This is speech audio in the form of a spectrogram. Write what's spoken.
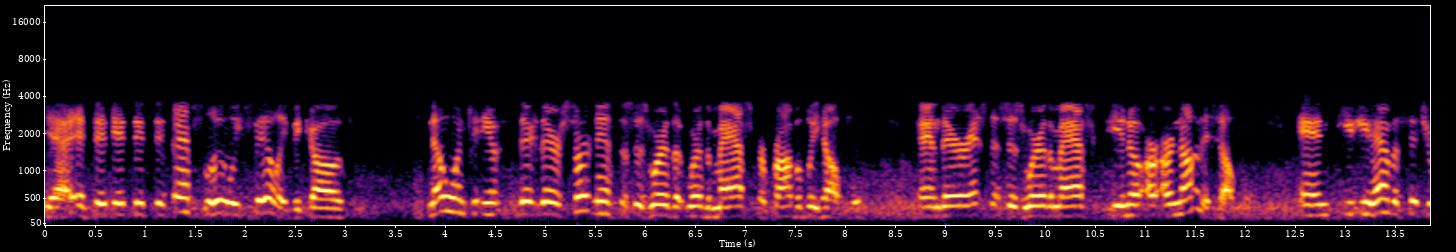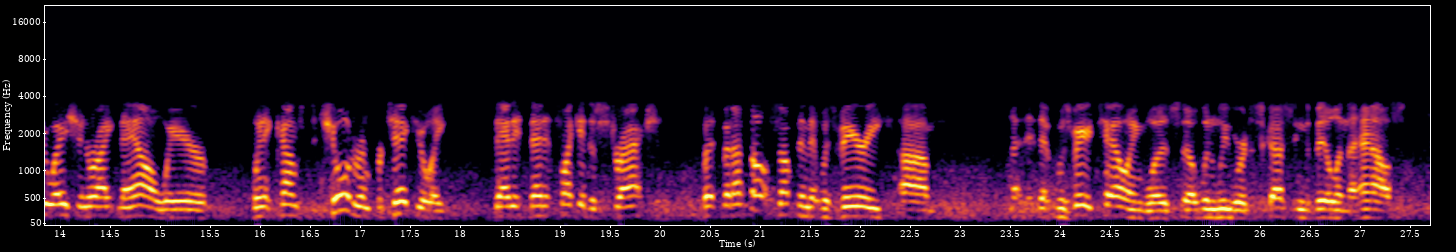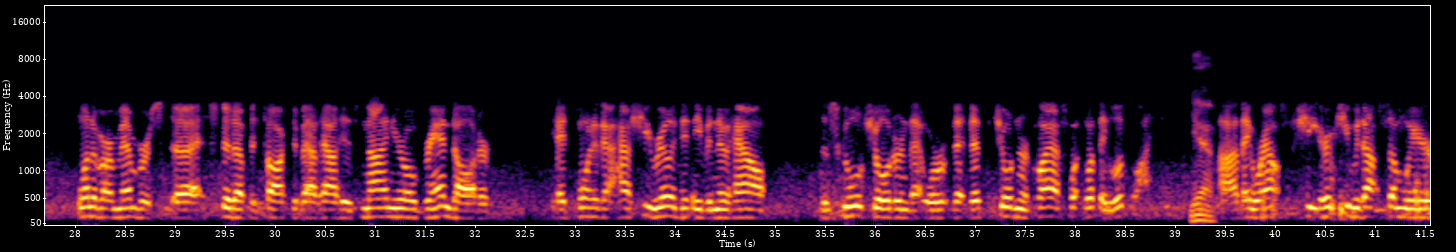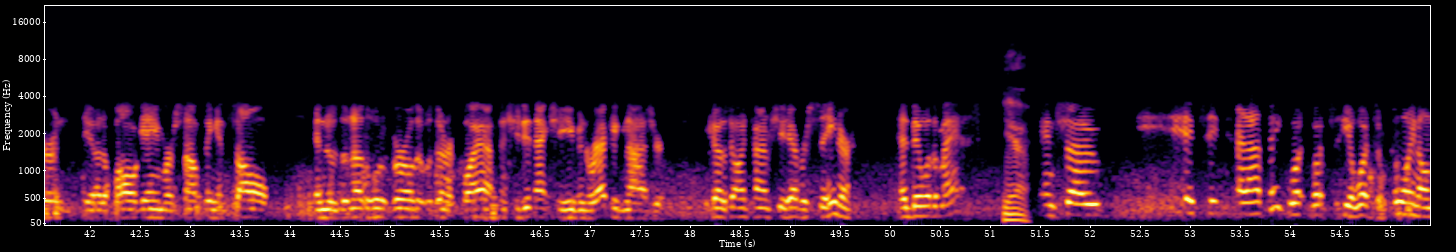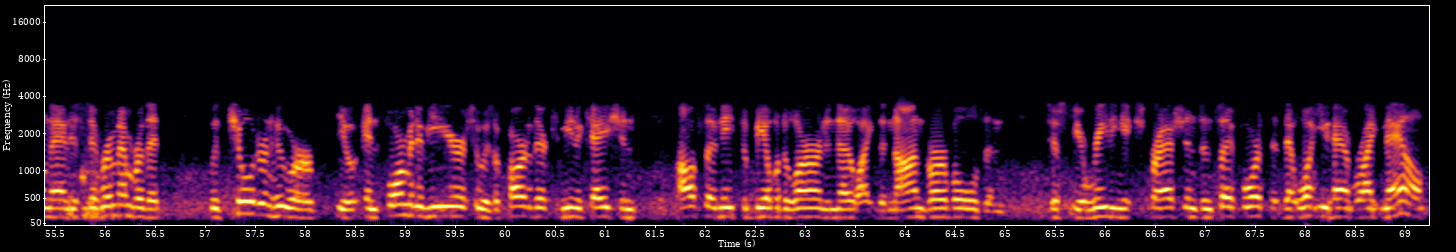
Yeah, it, it, it, it's absolutely silly because no one can. You know, there, there are certain instances where the where the masks are probably helpful, and there are instances where the masks, you know, are, are not as helpful. And you, you have a situation right now where when it comes to children, particularly, that it that it's like a distraction. But but I thought something that was very um, that was very telling was uh, when we were discussing the bill in the House. One of our members uh, stood up and talked about how his nine-year-old granddaughter had pointed out how she really didn't even know how the school children that were that, that the children in her class what what they looked like. Yeah. Uh, they were out. She she was out somewhere and you know, at a ball game or something and saw, and there was another little girl that was in her class and she didn't actually even recognize her because the only time she'd ever seen her had been with a mask. Yeah. And so it's it, and I think what what's you know what's the point on that is to remember that with children who are you know in formative years, who is a part of their communication, also need to be able to learn and know like the nonverbals and just your reading expressions and so forth. That, that what you have right now,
